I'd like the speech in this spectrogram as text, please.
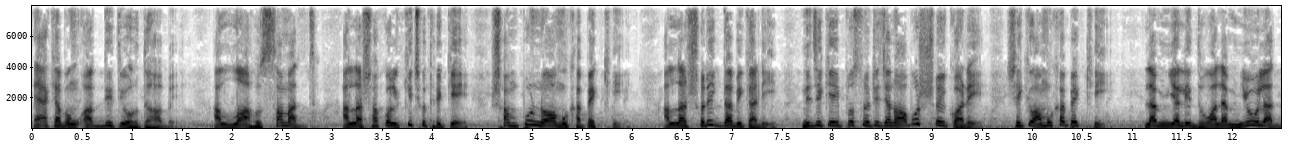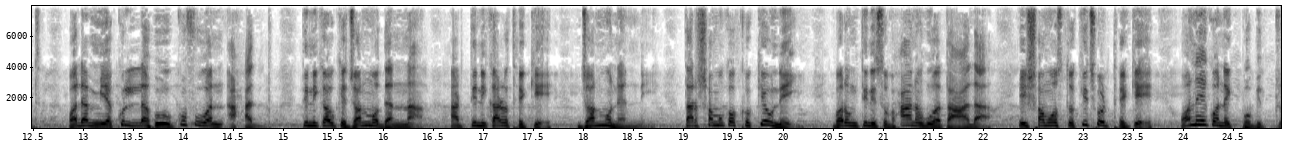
এক এবং অদ্বিতীয় হতে হবে। আল্লাহ সামাদ, আল্লাহ সকল কিছু থেকে সম্পূর্ণ অমুখাপেক্ষী। আল্লাহর শরিক দাবিকারী নিজেকে এই প্রশ্নটি যেন অবশ্যই করে, সে কি অমুখাপেক্ষী? ওয়ালাম কুফুয়ান আহাদ। তিনি কাউকে জন্ম দেন না, আর তিনি কারও থেকে জন্ম নেননি। তার সমকক্ষ কেউ নেই, বরং তিনি সুবহানাহুয়া তাআলা এই সমস্ত কিছুর থেকে অনেক অনেক পবিত্র।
